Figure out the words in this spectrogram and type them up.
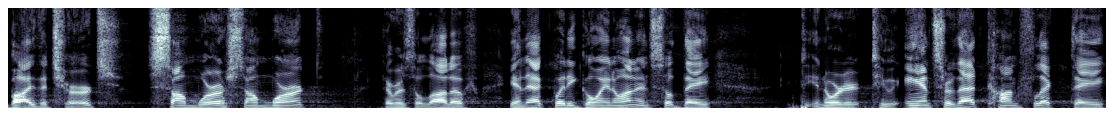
by the church. Some were, some weren't. There was a lot of inequity going on, and so they, in order to answer that conflict, they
